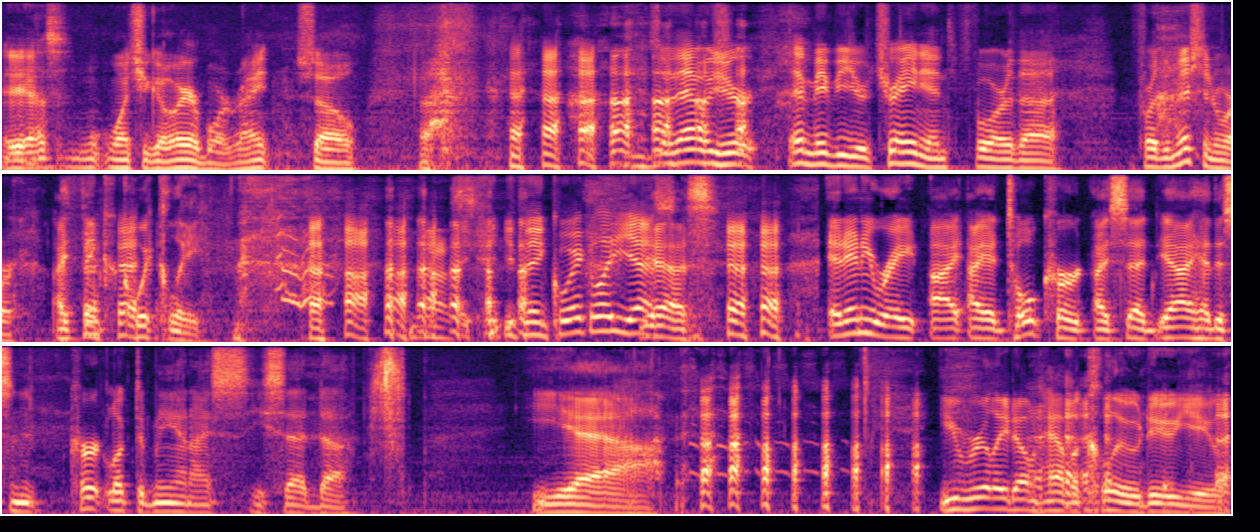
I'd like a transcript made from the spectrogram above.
Yes. w- once you go airborne, right? So, uh, so that was your that may be your training for the for the mission work. I think quickly. You think quickly? Yes. yes. At any rate, I, I had told Kurt, I said, yeah, I had this, and Kurt looked at me and I, s- he said, uh, yeah. you really don't have a clue, do you?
